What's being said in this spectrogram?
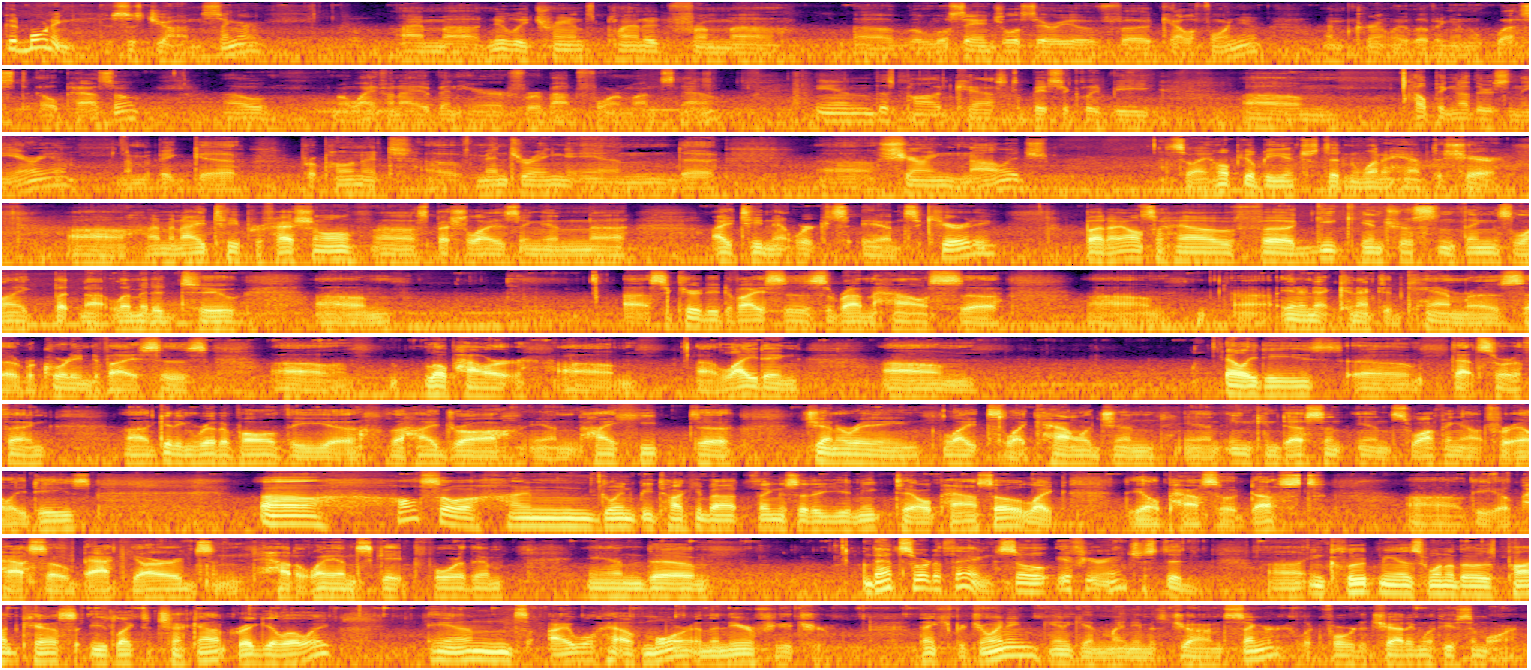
Good morning. This is John Singer. I'm uh, newly transplanted from uh, uh, the Los Angeles area of uh, California. I'm currently living in West El Paso. Uh, my wife and I have been here for about four months now. And this podcast will basically be um, helping others in the area. I'm a big uh, proponent of mentoring and sharing knowledge so I hope you'll be interested in what I have to share. Uh, I'm an IT professional uh, specializing in uh, IT networks and security, but I also have uh, geek interests in things like, but not limited to, um, uh, security devices around the house. Uh, um, internet connected cameras, recording devices, low power um, lighting, um, LEDs, uh, that sort of thing. Uh, getting rid of all the uh, the high draw and high heat uh, generating lights like halogen and incandescent, and swapping out for LEDs. Uh, also, I'm going to be talking about things that are unique to El Paso, like the El Paso dust, the El Paso backyards, and how to landscape for them, and um, that sort of thing. So if you're interested, uh, include me as one of those podcasts that you'd like to check out regularly, and I will have more in the near future. Thank you for joining, and again, my name is John Singer. Look forward to chatting with you some more.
